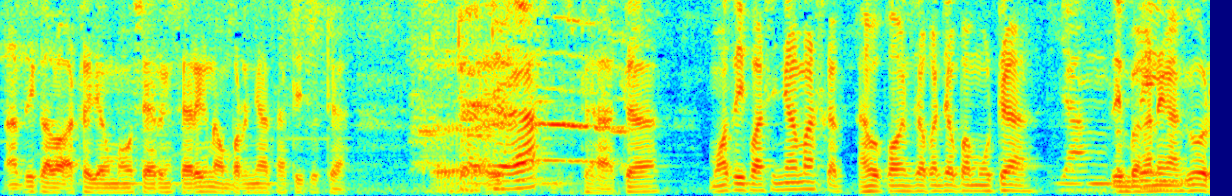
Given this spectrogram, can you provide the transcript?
Nanti kalau ada yang mau sharing-sharing nomornya tadi sudah sudah ada. sudah ada motivasinya mas aku konco-konco pemuda yang timbangannya nganggur.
